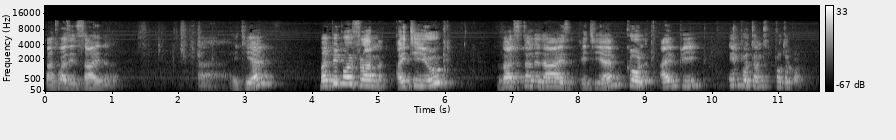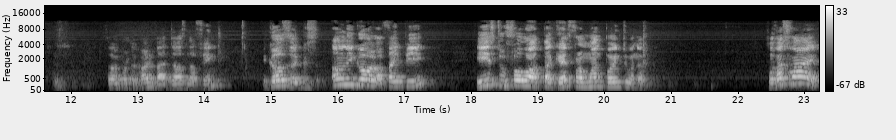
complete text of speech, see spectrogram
that was inside uh, uh, ATM. But people from ITU that standardized ATM called IP impotent protocol. So a protocol that does nothing because the only goal of IP is to forward packets from one point to another. So that's why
